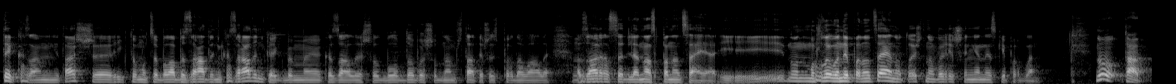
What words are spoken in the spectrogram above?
ти казав мені та ще рік тому це була би зрадонька зрадонька, якби ми казали, що було б добре, щоб нам штати щось продавали. А зараз це для нас панацея. І, і ну можливо, не панацея, але точно вирішення низки проблем. Ну так,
